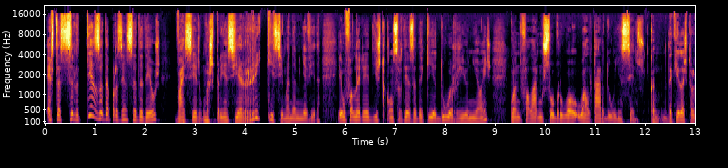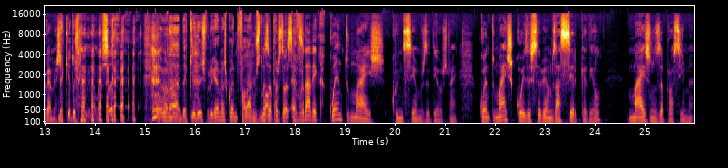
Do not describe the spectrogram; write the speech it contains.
esta certeza da presença de Deus vai ser uma experiência riquíssima na minha vida. Eu falarei disto com certeza daqui a duas reuniões, quando falarmos sobre o, o altar do incenso. Daqui a dois programas. Daqui a dois programas. é verdade, daqui a dois programas, quando falarmos do Mas, altar pastor, do incenso. a verdade é que quanto mais conhecemos de Deus, não é? quanto mais coisas sabemos acerca dele, mais nos aproxima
